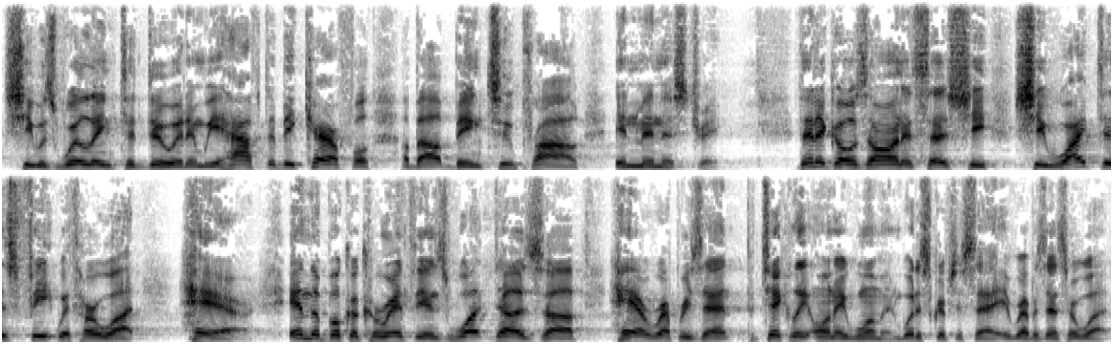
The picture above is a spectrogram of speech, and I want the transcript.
she was willing to do it. And we have to be careful about being too proud in ministry. Then it goes on and says she, she wiped his feet with her what? Hair. In the book of Corinthians, what does uh, hair represent, particularly on a woman? What does scripture say? It represents her what?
